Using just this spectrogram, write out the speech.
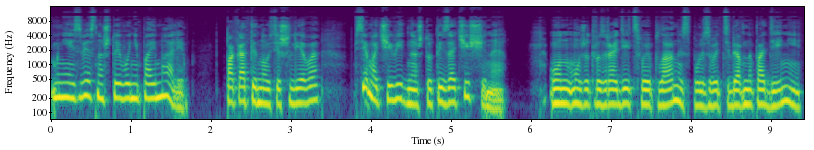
мне известно, что его не поймали. Пока ты носишь лево, всем очевидно, что ты зачищенная». Он может возродить свой план, использовать тебя в нападении,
